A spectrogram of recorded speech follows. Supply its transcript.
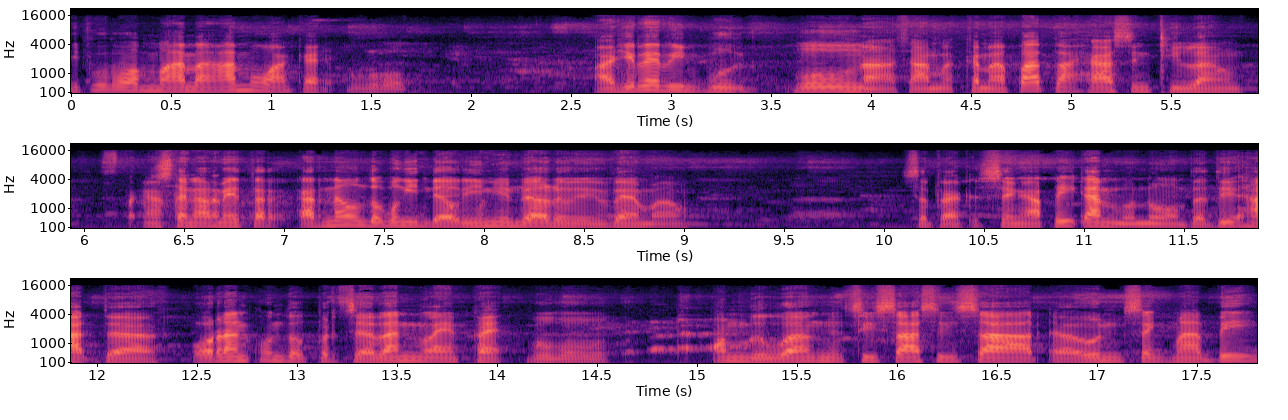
itu anakan wakai. Akhirnya rimbun. Nah, sama kenapa tak kasih bilang setengah setengah meter karena untuk menghindari ini dari memang sebagai sing api kan ngono. Jadi ada orang untuk berjalan melepek. Membuang sisa-sisa daun sing mati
